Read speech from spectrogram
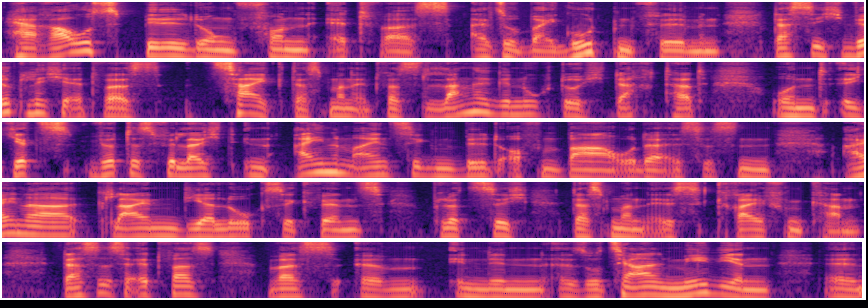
Herausbildung von etwas, also bei guten Filmen, dass sich wirklich etwas zeigt, dass man etwas lange genug durchdacht hat und jetzt wird es vielleicht in einem einzigen Bild offenbar oder es ist in einer kleinen Dialogsequenz plötzlich, dass man es greifen kann. Das ist etwas, was ähm, in den sozialen Medien äh,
